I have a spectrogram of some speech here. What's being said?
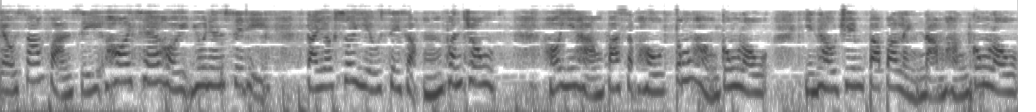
由三藩市開車去 Union City，大約需要四十五分鐘，可以行八十號東行公路，然後轉八八零南行公路，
